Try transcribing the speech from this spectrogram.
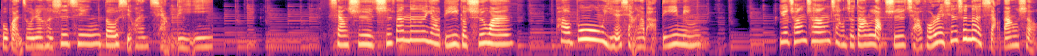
不管做任何事情都喜欢抢第一，像是吃饭呢要第一个吃完，跑步也想要跑第一名。也常常抢着当老师乔佛瑞先生的小帮手。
